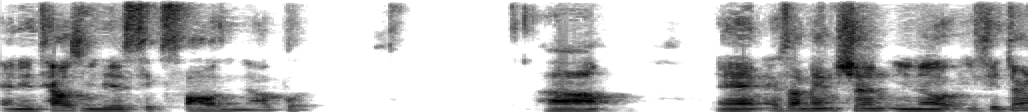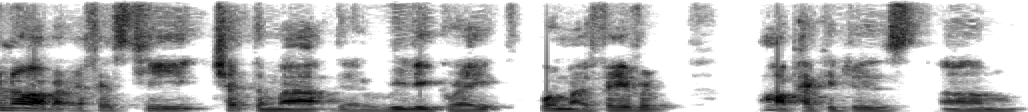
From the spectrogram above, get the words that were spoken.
and it tells me there's six files in the output. Uh, and as I mentioned, you know, if you don't know about FST, check them out. They're really great. One of my favorite R packages. Um,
